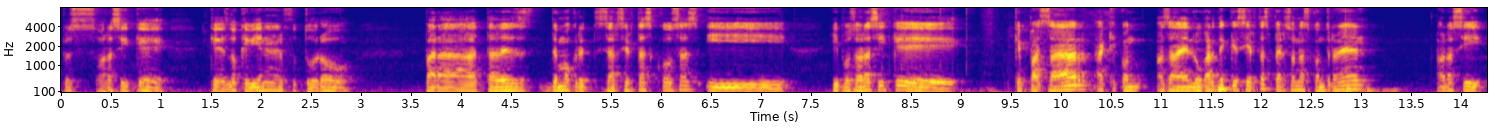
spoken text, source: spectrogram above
pues ahora sí que, que es lo que viene en el futuro para tal vez democratizar ciertas cosas y, y pues ahora sí que, que pasar a que, con, o sea, en lugar de que ciertas personas controlen, ahora sí,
